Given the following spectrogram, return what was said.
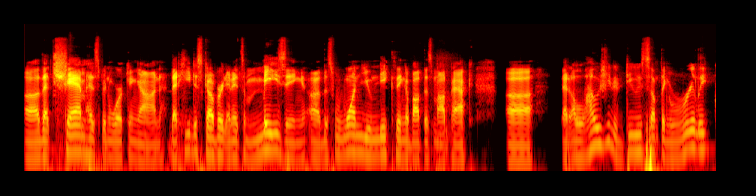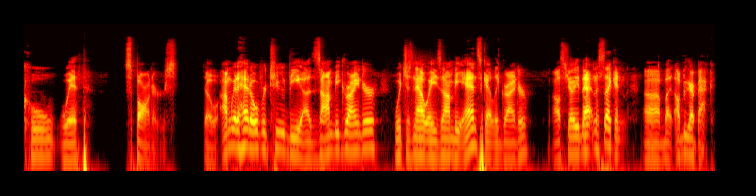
that Sham has been working on that he discovered, and it's amazing. this one unique thing about this mod pack that allows you to do something really cool with spawners. So I'm going to head over to the uh, zombie grinder, which is now a zombie and skelly grinder. I'll show you that in a second, uh, but I'll be right back.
